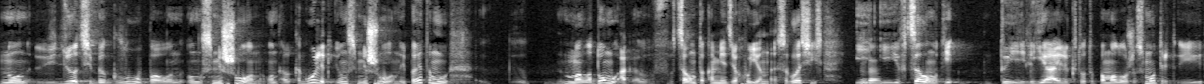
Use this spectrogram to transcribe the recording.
но он ведет себя глупо, он, он смешон, он алкоголик и он смешон, и поэтому молодому, а в целом-то комедия охуенная, согласись. И, да. и в целом вот ты или я или кто-то помоложе смотрит, и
